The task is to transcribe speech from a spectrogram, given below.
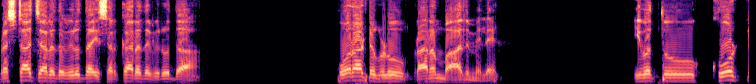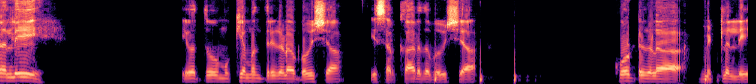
ಭ್ರಷ್ಟಾಚಾರದ ವಿರುದ್ಧ, ಈ ಸರ್ಕಾರದ ವಿರುದ್ಧ ಹೋರಾಟಗಳು ಪ್ರಾರಂಭ ಆದ ಮೇಲೆ ಇವತ್ತು ಕೋರ್ಟ್ನಲ್ಲಿ ಇವತ್ತು ಮುಖ್ಯಮಂತ್ರಿಗಳ ಭವಿಷ್ಯ, ಈ ಸರ್ಕಾರದ ಭವಿಷ್ಯ ಕೋರ್ಟ್ಗಳ ಮೆಟ್ಲಲ್ಲಿ,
